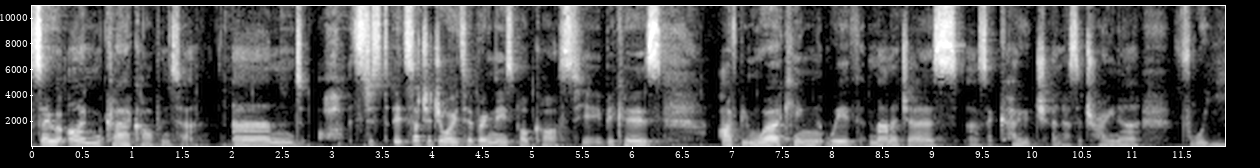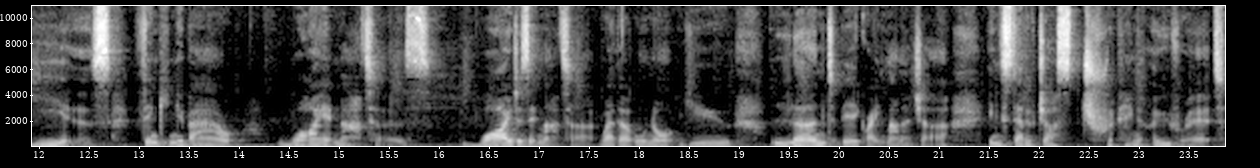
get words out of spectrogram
So I'm Claire Carpenter and oh, it's just it's such a joy to bring these podcasts to you because I've been working with managers as a coach and as a trainer for years thinking about why it matters why does it matter whether or not you learn to be a great manager instead of just tripping over it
